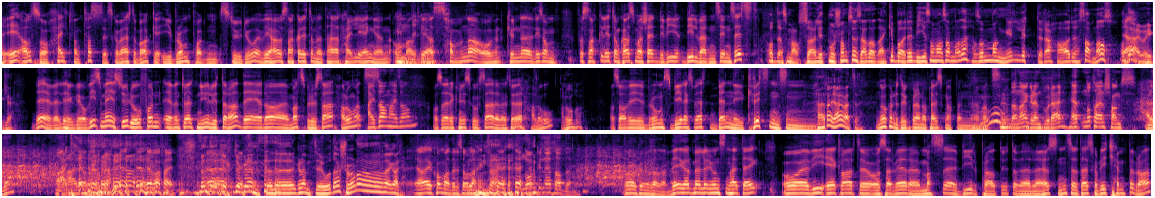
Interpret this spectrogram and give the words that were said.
Det er altså helt fantastisk å være tilbake i Brompodden studio. Vi har jo snakka litt om dette her hele gjengen, om at vi har savna å kunne liksom få snakke litt om hva som har skjedd i bilverden siden sist. Og det som også er litt morsomt, syns jeg, da, det er ikke bare vi som har savna det. Altså Mange lyttere har savna oss, og det er jo hyggelig. Det er veldig hyggelig. Og vi som er i studio for eventuelt nye lyttere, det er da Mats Brustad. Hallo, Mats. Hei sann, hei sann. Og så er det Knut Skogstad, redaktør. Hallo. Hallo? Og så har vi Broms bilekspert Benny Christensen. Her er jeg, vet du. Nå kan du trykke på den applausknappen, Mats. Oh, den har jeg glemt hvor det er. Jeg, nå tar jeg en sjanse. Er det den? Nei. Nei, det var, det var feil. Men du, du, du glemte, det, glemte jo deg sjøl da, Vegard. Ja, jeg kom aldri så langt. Nå kunne jeg tatt den. Nå kunne jeg ta den. Vegard Møller Johnsen heter jeg, og eh, vi er klar til å servere masse bilprat utover eh, høsten, så dette skal bli kjempebra.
